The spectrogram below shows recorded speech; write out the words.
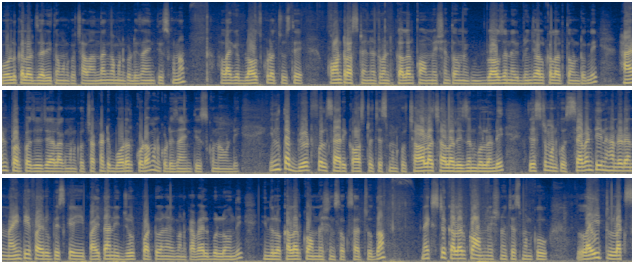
గోల్డ్ కలర్ జరిగితే మనకు చాలా అందంగా మనకు డిజైన్ తీసుకున్నాం. అలాగే బ్లౌజ్ కూడా చూస్తే కాంట్రాస్ట్ అయినటువంటి కలర్ కాంబినేషన్తో మనకు బ్లౌజ్ అనేది బ్రింజాల్ కలర్తో ఉంటుంది. హ్యాండ్ పర్పస్ యూజ్ అయ్యేలాగా మనకు చక్కటి బోర్డర్ కూడా మనకు డిజైన్ తీసుకున్నామండి. ఇంత బ్యూటిఫుల్ శారీ కాస్ట్ వచ్చేసి మనకు చాలా చాలా రీజనబుల్ అండి. జస్ట్ మనకు seventeen hundred and ninety five రూపీస్కే ఈ పైతాని జూట్ పట్టు అనేది మనకు అవైలబుల్లో ఉంది. ఇందులో కలర్ కాంబినేషన్స్ ఒకసారి చూద్దాం. నెక్స్ట్ కలర్ కాంబినేషన్ వచ్చేసి మనకు లైట్ లక్స్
